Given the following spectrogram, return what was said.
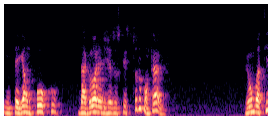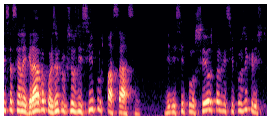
em pegar um pouco da glória de Jesus Cristo. Tudo o contrário. João Batista se alegrava, por exemplo, que seus discípulos passassem de discípulos seus para discípulos de Cristo.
